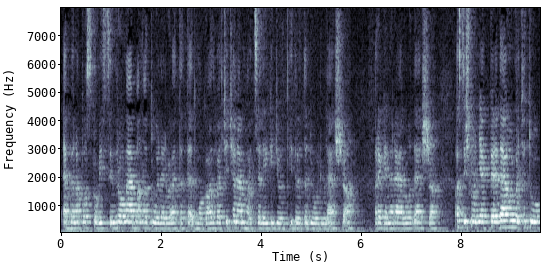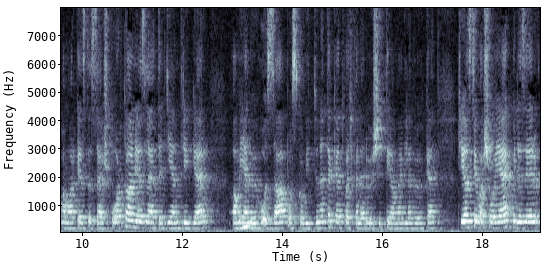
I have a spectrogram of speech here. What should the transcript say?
ebben a post-covid szindrómában, ha túlerőlteted magad, vagy hogyha nem hagysz elég időt, időt a gyógyulásra, a regenerálódásra. Azt is mondják például, hogyha túl hamar kezdesz el sportolni, ez lehet egy ilyen trigger, ami mm. előhozza a post-covid tüneteket, vagy felerősíti a meglevőket. Úgyhogy azt javasolják, hogy azért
